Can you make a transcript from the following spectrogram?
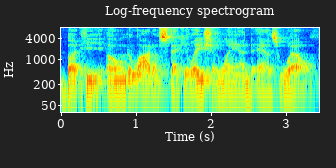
but he owned a lot of speculation land as well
